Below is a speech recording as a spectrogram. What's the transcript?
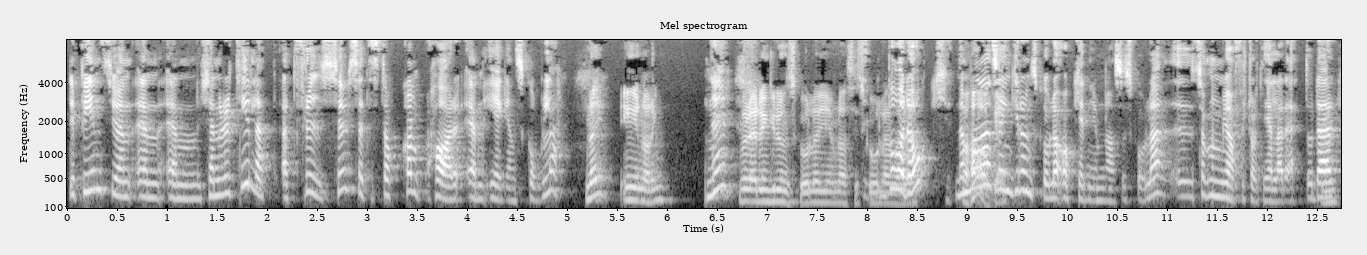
Det finns ju en, en, en känner du till att, att Fryshuset i Stockholm har en egen skola? Nej, ingen aning. Nej. Var är det en grundskola, gymnasieskola? Både eller? och. De har alltså en grundskola och en gymnasieskola. eh, Som om jag har förstått det hela rätt. Och där, Mm.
